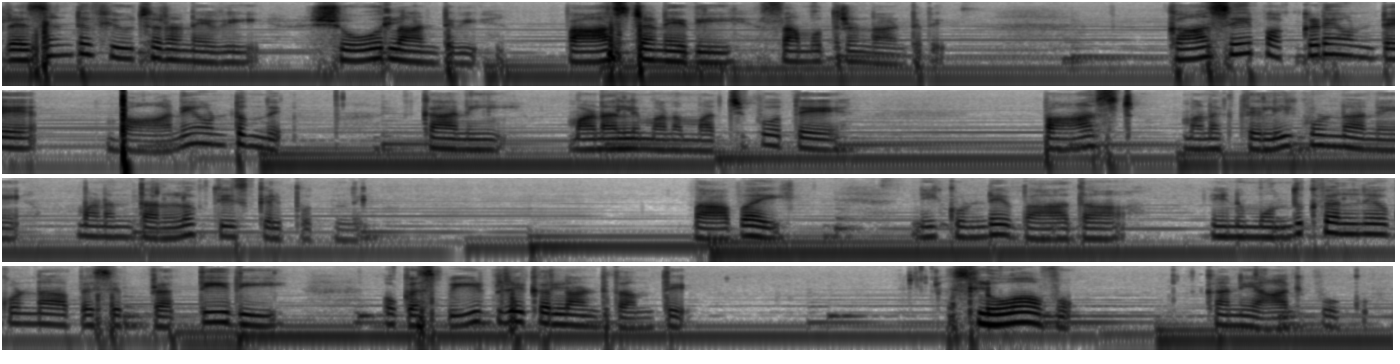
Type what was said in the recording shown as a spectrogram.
ప్రజెంట్ ఫ్యూచర్ అనేవి షోర్ లాంటివి పాస్ట్ అనేది సముద్రం లాంటిది. కాసేపు అక్కడే ఉంటే బాగానే ఉంటుంది. కానీ మనల్ని మనం మర్చిపోతే పాస్ట్ మనకు తెలియకుండానే మనం తనలోకి తీసుకెళ్ళిపోతుంది. బాబాయ్ నీకుండే బాధ నేను ముందుకు వెళ్ళనివ్వకుండా ఆపేసే ప్రతిదీ ఒక స్పీడ్ బ్రేకర్ లాంటిది అంతే. స్లో అవ్వు కానీ ఆగిపోకు.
